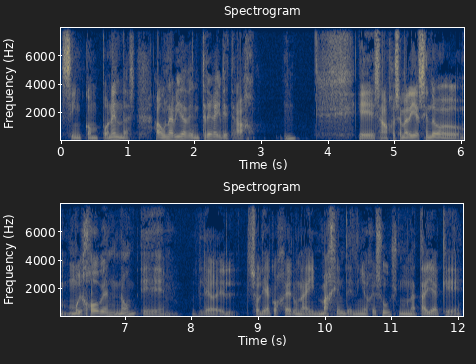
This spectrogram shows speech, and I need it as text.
sin componendas, a una vida de entrega y de trabajo. ¿Mm? Eh, San José María, siendo muy joven, ¿no? Eh, solía coger una imagen del niño Jesús, una talla que,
